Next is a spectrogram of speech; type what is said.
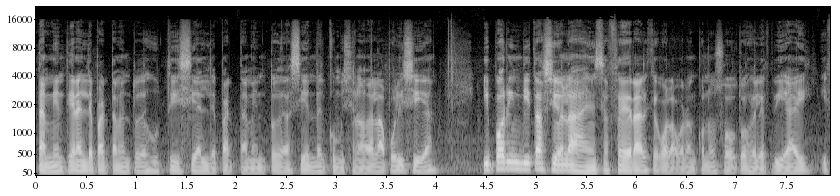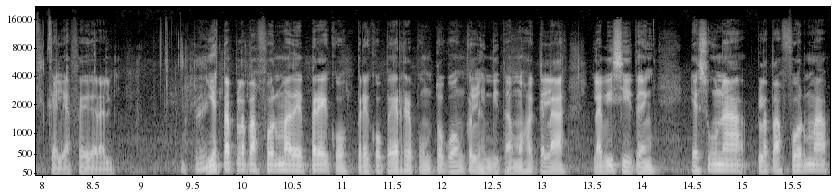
También tiene el Departamento de Justicia, el Departamento de Hacienda, el Comisionado de la Policía. Y por invitación las agencias federales que colaboran con nosotros, el FBI y Fiscalía Federal. Y esta plataforma de Preco, precopr.com, que los invitamos a que la, la visiten, es una plataforma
